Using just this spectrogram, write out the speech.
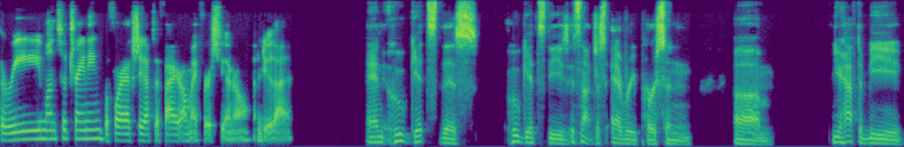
three months of training before I actually got to fire on my first funeral and do that. And who gets this? Who gets these? It's not just every person. Um, you have to be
